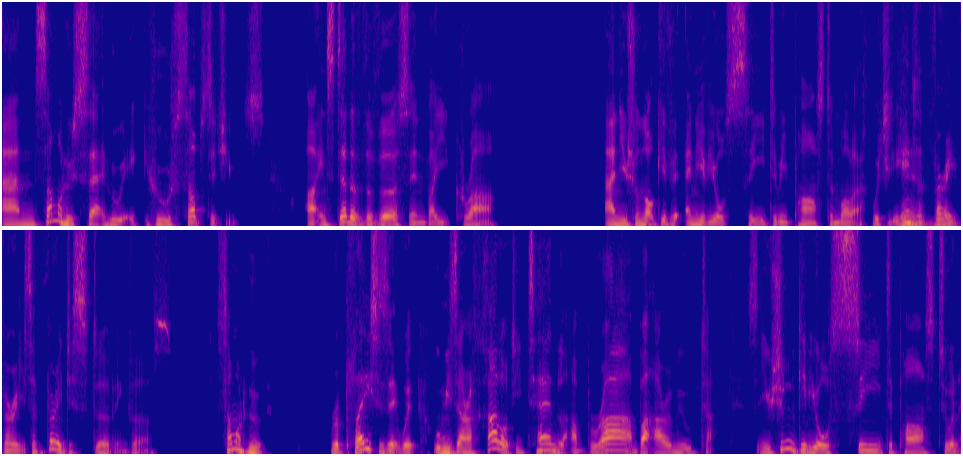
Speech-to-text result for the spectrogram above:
and someone who say, who who substitutes uh, instead of the verse in Vayikra, and you shall not give any of your seed to be passed to Molech, which again is a very, very, it's a very disturbing verse. Someone who replaces it with iten abra ba'aramuta. So you shouldn't give your seed to pass to an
